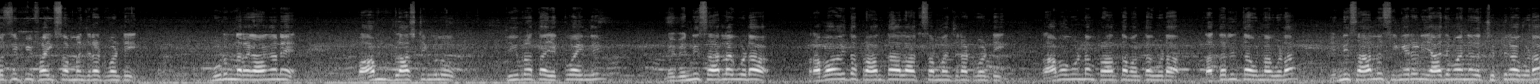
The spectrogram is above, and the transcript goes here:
ఓసీపీ ఫైవ్కి సంబంధించినటువంటి మూడున్నర కాగానే బాంబు బ్లాస్టింగ్లు తీవ్రత ఎక్కువైంది. మేము ఎన్నిసార్లు కూడా ప్రభావిత ప్రాంతాలకు సంబంధించినటువంటి రామగుండం ప్రాంతం అంతా కూడా దద్దరిల్తా ఉన్నా కూడా ఎన్నిసార్లు సింగరేణి యాజమాన్యాలు చెప్పినా కూడా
